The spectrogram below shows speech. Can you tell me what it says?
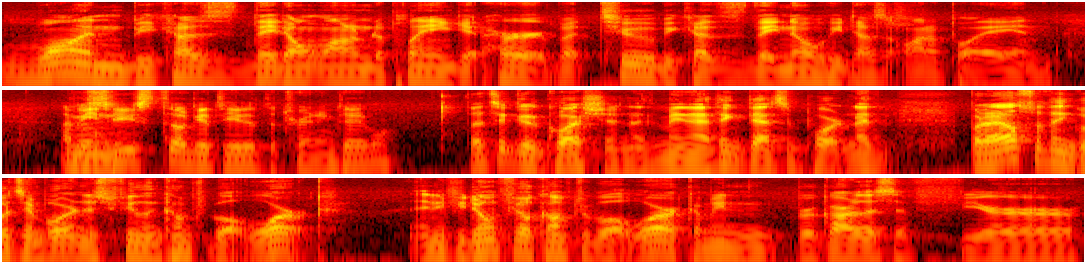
one because they don't want him to play and get hurt, but two because they know he doesn't want to play. And I Does mean, he still get to eat at the training table? That's a good question. I mean, I think that's important. I, but I also think what's important is feeling comfortable at work. And if you don't feel comfortable at work, I mean, regardless if you're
